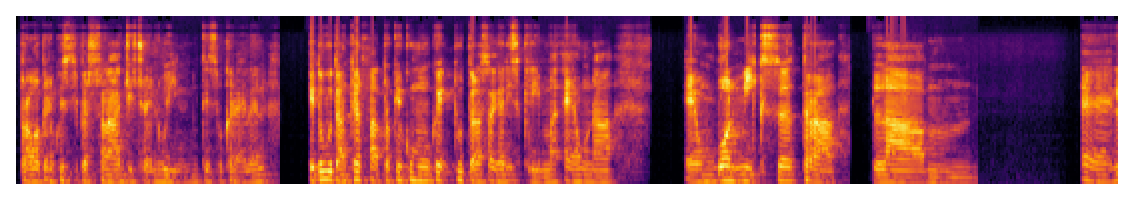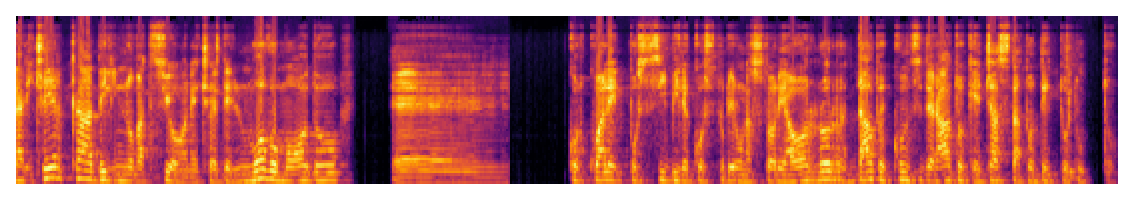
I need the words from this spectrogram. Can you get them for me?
prova per questi personaggi, cioè lui inteso Crevel, è dovuta anche al fatto che comunque tutta la saga di Scream è, una, è un buon mix tra la, mm, eh, la, ricerca dell'innovazione, cioè del nuovo modo eh, col quale è possibile costruire una storia horror, dato e considerato che è già stato detto tutto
